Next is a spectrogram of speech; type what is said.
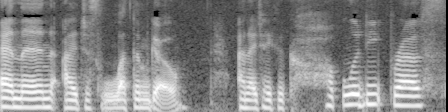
and then I just let them go. And I take a couple of deep breaths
